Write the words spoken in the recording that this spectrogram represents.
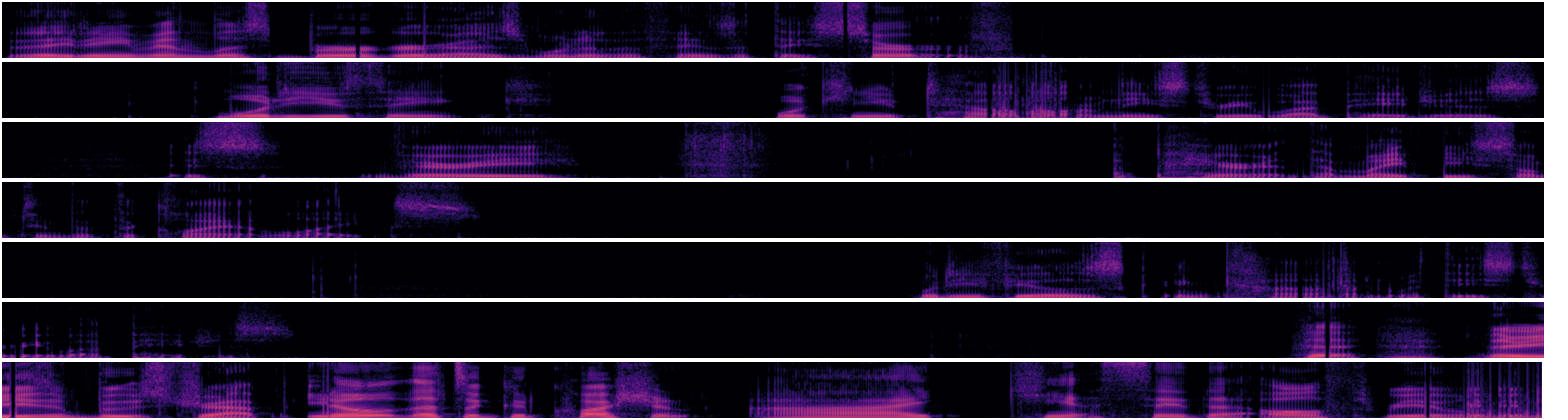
they didn't even list burger as one of the things that they serve. What do you think? What can you tell from these three web pages is very apparent that might be something that the client likes? What do you feel is in common with these three web pages? They're using Bootstrap. You know, that's a good question. I can't say that all three of them use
